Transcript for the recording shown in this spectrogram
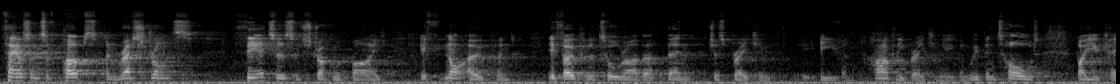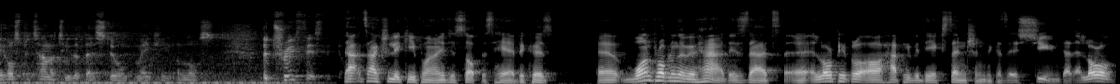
Thousands of pubs and restaurants, theatres have struggled by if not open, if open at all rather, then just breaking even, hardly breaking even. We've been told by UK hospitality that they're still making a loss. The truth is. That's actually a key point. I need to stop this here because uh, one problem that we've had is that uh, a lot of people are happy with the extension because they assume that a lot of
